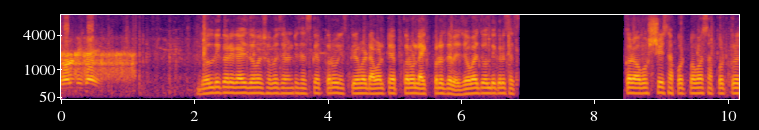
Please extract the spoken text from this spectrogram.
জলদি গাইস জলদি করে গাইস সবাই সবাই চ্যানেলটি সাবস্ক্রাইব করো স্ক্রিনে ডাবল ট্যাপ করো লাইক করে যাবে সবাই জলদি করে সাবস্ক্রাইব করো অবশ্যই সাপোর্ট পাবা সাপোর্ট করে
